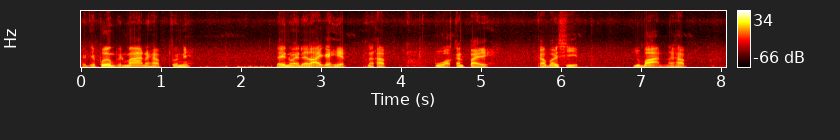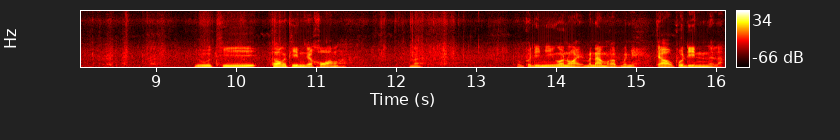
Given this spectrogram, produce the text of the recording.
ก็จะเพิ่มขึ้นมานะครับ ตัวนี้ ได้หน่อยได้ร้ายกับเห็ดนะครับ บวกกันไปกับอาชีพอยู่บ้านนะครับ อยู่ที่ท้องถิ่นจ้าของนะผมพอดีมีงอหน่อยมานำครับมือนี้เจ้าผู้ดินนี่แหละ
